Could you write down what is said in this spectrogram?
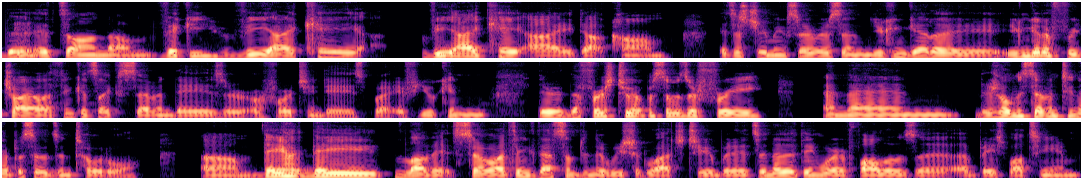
The, Hmm. It's on um, Viki V I K V I K I dot com. It's a streaming service, and you can get a you can get a free trial. I think it's like seven days or, or fourteen days. But if you can, there the first two episodes are free, and then there's only seventeen episodes in total. um, they they love it. So I think that's something that we should watch too. But it's another thing where it follows a, a baseball team.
